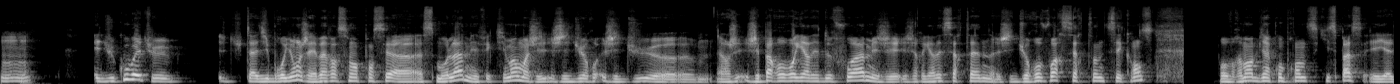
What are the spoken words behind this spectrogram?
Mhm. Et du coup, ouais, tu tu t'as dit brouillon, j'avais pas forcément pensé à, à ce mot-là, mais effectivement, moi j'ai j'ai dû, j'ai dû, euh, alors j'ai j'ai pas re-regardé deux fois, mais j'ai j'ai regardé certaines, j'ai dû revoir certaines séquences pour vraiment bien comprendre ce qui se passe. Et il y a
